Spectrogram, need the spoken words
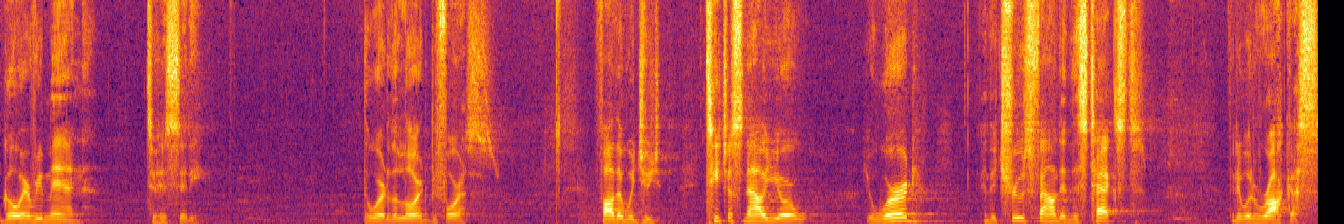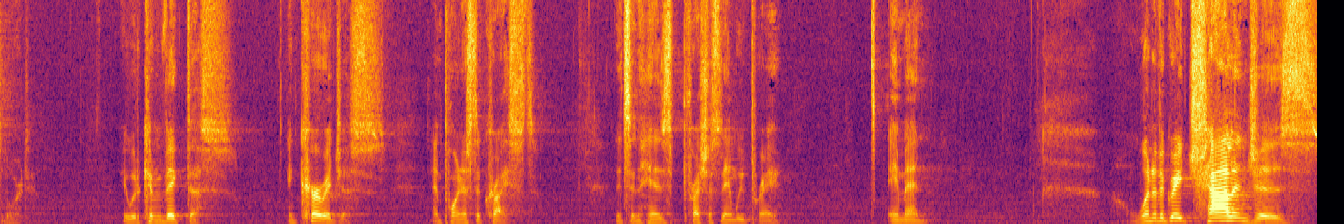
Go every man to his city. The word of the Lord before us. Father, would you teach us now your, your word and the truths found in this text, that it would rock us, Lord. It would convict us, encourage us, and point us to Christ. It's in his precious name we pray. Amen. One of the great challenges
